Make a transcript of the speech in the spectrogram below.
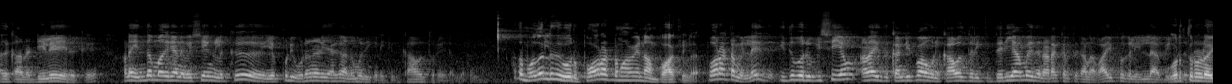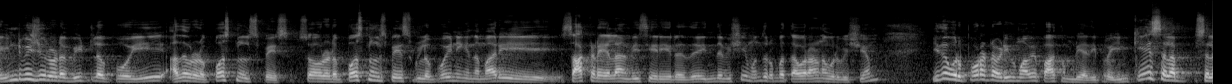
அதுக்கான டிலே இருக்குது ஆனால் இந்த மாதிரியான விஷயங்களுக்கு எப்படி உடனடியாக அனுமதி கிடைக்குது? காவல்துறையிடமிருந்து. அதை முதல்ல இது ஒரு போராட்டமாகவே நான் பார்க்கல. போராட்டம் இல்லை. இது இது ஒரு விஷயம். ஆனால் இது கண்டிப்பாக அவங்களுக்கு காவல்துறைக்கு தெரியாமல் இது நடக்கிறதுக்கான வாய்ப்புகள் இல்லை அப்படின்னு ஒருத்தரோட இண்டிவிஜுவலோட வீட்டில் போய் அது அவரோட பர்சனல் ஸ்பேஸ் ஸோ அவரோட பர்சனல் ஸ்பேஸ்க்குள்ளே போய் நீங்கள் இந்த மாதிரி சாக்கடையெல்லாம் வீசி எறிகிறது இந்த விஷயம் வந்து ரொம்ப தவறான ஒரு விஷயம். இதை ஒரு போராட்ட வடிவமாகவே பார்க்க முடியாது. இப்போ இன்கேஸ் சில சில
